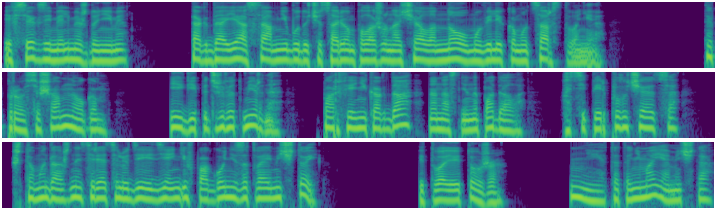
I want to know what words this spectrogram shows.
и всех земель между ними. Тогда я, сам не будучи царем, положу начало новому великому царствованию». «Ты просишь о многом. Египет живет мирно. Парфия никогда на нас не нападала. А теперь, получается, что мы должны терять людей и деньги в погоне за твоей мечтой». «И твоей тоже». «Нет, это не моя мечта».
